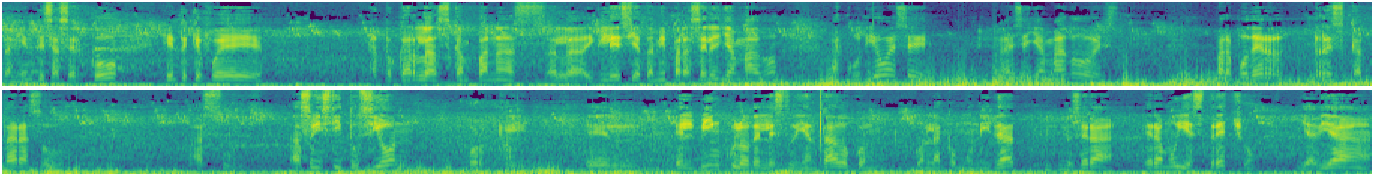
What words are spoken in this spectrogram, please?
La gente se acercó, gente que fue a tocar las campanas a la iglesia también para hacer el llamado, acudió a ese, a ese llamado este, para poder rescatar a su, a su, a su institución, porque el, el vínculo del estudiantado con, con la comunidad pues era, era muy estrecho y había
